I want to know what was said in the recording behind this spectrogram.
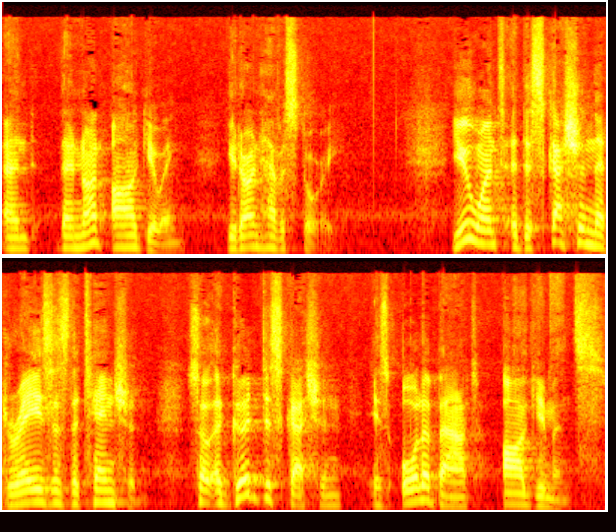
and they're not arguing, you don't have a story. You want a discussion that raises the tension. So a good discussion is all about arguments.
